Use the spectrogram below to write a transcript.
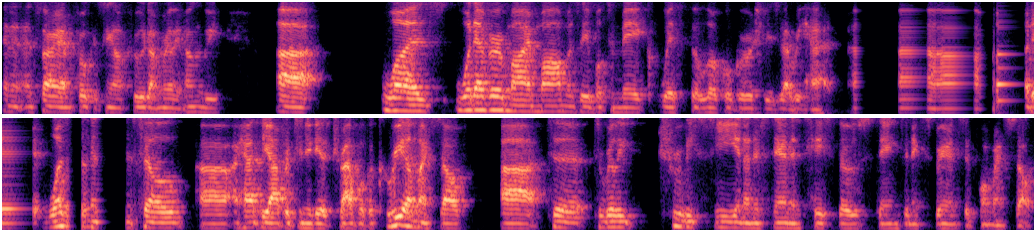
and, and sorry, I'm focusing on food, I'm really hungry uh, was whatever my mom was able to make with the local groceries that we had. Uh, but it wasn't until uh, I had the opportunity to travel to Korea myself uh, to to really truly see and understand and taste those things and experience it for myself.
